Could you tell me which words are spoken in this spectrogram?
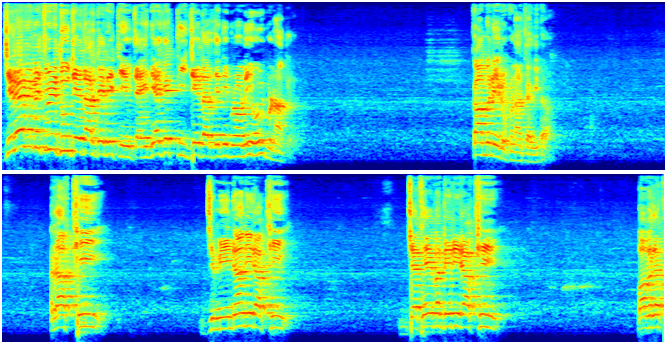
ਜ਼ਿਲ੍ਹੇ ਦੇ ਵਿੱਚ ਵੀ ਦੂਜੇ ਦਰਜੇ ਦੀ ਟੀਮ ਚਾਹੀਦੀ ਹੈ, ਜੇ ਤੀਜੇ ਦਰਜੇ ਦੀ ਬਣਾਉਣੀ, ਉਹ ਵੀ ਬਣਾ ਕੇ ਕੰਮ ਨਹੀਂ ਰੁਕਣਾ ਚਾਹੀਦਾ। ਰਾਖੀ ਜ਼ਮੀਨਾਂ ਦੀ ਰਾਖੀ, ਜਥੇਬੰਦੀ ਦੀ ਰਾਖੀ, ਪਬਲਿਕ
